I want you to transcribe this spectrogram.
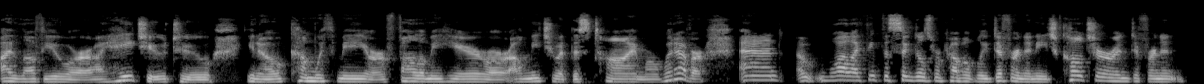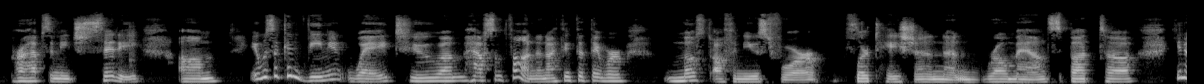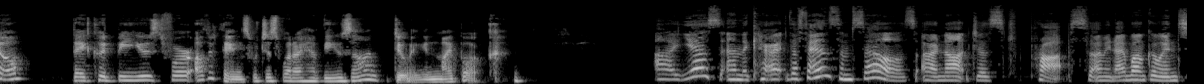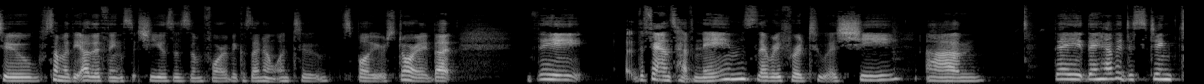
I love you or I hate you to, you know, come with me or follow me here or I'll meet you at this time or whatever. And uh, while I think the signals were probably different in each culture and different in perhaps in each city, um, it was a convenient way to um, have some fun. And I think that they were most often used for flirtation and romance, but, uh, you know, they could be used for other things, which is what I have the Uzanne doing in my book. Uh, yes, and the the fans themselves are not just props. I mean, I won't go into some of the other things that she uses them for because I don't want to spoil your story. But the the fans have names; they're referred to as she. Um, they they have a distinct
